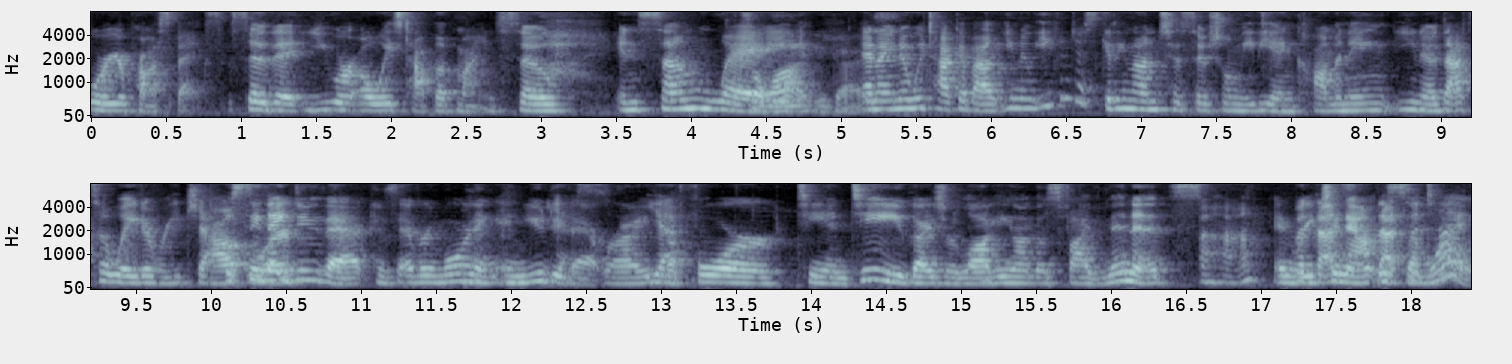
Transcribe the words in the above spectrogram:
or your prospects so that you are always top of mind. So, in some way. Lot, you guys. And I know we talk about, you know, even just getting onto social media and commenting, you know, that's a way to reach out. Well, see, or- they do that because every morning, and you do Yes. that, right? Yeah. Before TNT, you guys are logging on those five minutes Uh-huh. and But reaching out in some way.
